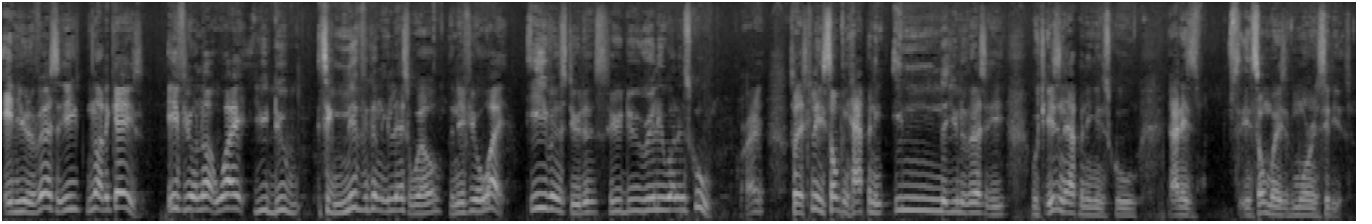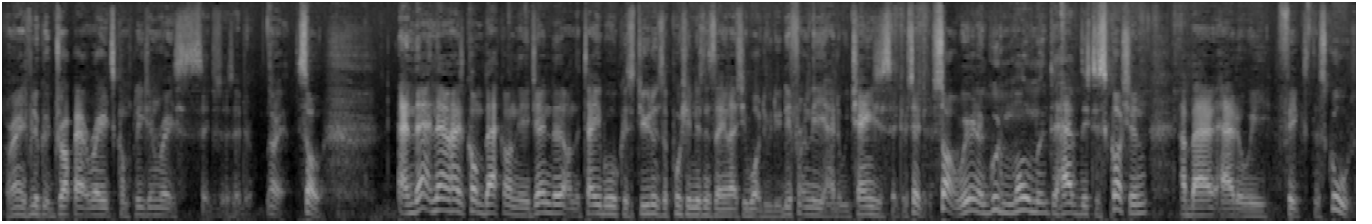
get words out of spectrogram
In university, not the case. If you're not white, you do significantly less well than if you're white. Even students who do really well in school, right? So there's clearly something happening in the university which isn't happening in school and is in some ways more insidious, right? If you look at dropout rates, completion rates, etc., etc. All right. So and that now has come back on the agenda, on the table, because students are pushing this and saying, actually, what do we do differently? How do we change, etc., etc. So we're in a good moment to have this discussion about how do we fix the schools.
